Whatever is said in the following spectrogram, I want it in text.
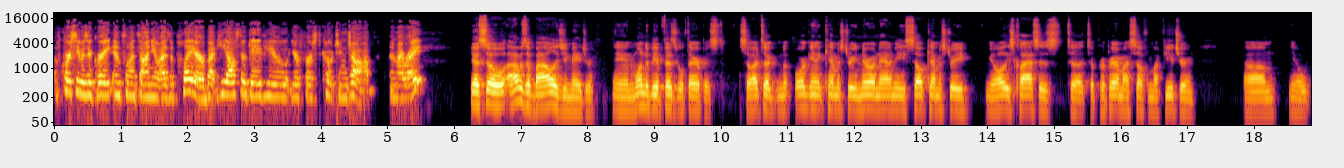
of course, he was a great influence on you as a player, but he also gave you your first coaching job. Am I right? Yeah. So I was a biology major and wanted to be a physical therapist. So I took organic chemistry, neuroanatomy, cell chemistry, you know, all these classes to to prepare myself for my future. And um, you know,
